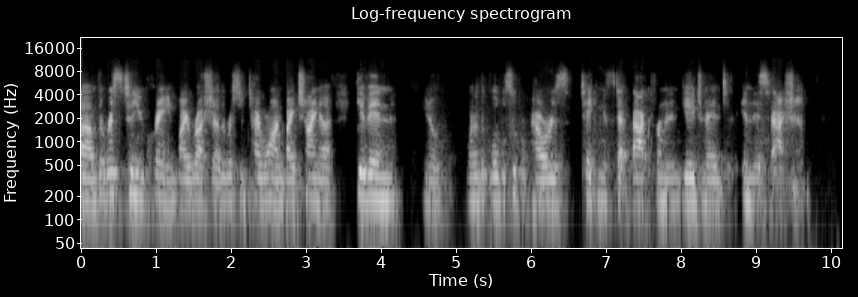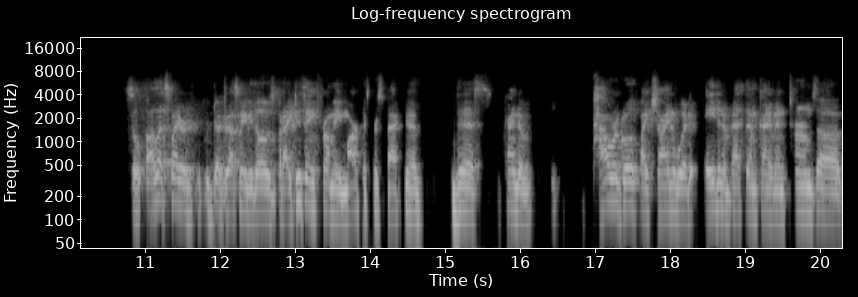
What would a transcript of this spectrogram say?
um, the risk to Ukraine by Russia, the risk to Taiwan by China, given you know one of the global superpowers taking a step back from an engagement in this fashion? So I'll let Spider address maybe those, but I do think from a market perspective, this kind of power growth by China would aid and abet them kind of in terms of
